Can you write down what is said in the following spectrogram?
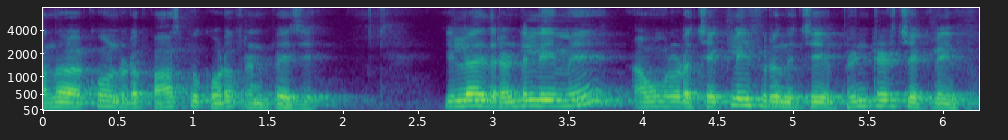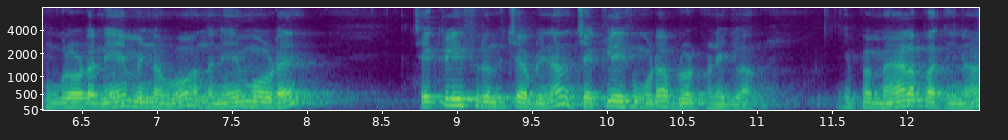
அந்த அக்கௌண்ட்டோட பாஸ்புக்கோட ஃப்ரண்ட் பேஜ் இல்லை இது ரெண்டுலேயுமே அவங்களோட செக் லீஃப் இருந்துச்சு பிரிண்டட் செக் லீஃப் உங்களோட நேம் என்னவோ அந்த நேமோட செக் லீஃப் இருந்துச்சு அப்படின்னா அந்த செக் லீஃபும் கூட அப்லோட் பண்ணிக்கலாம். இப்போ மேலே பார்த்தீங்கன்னா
